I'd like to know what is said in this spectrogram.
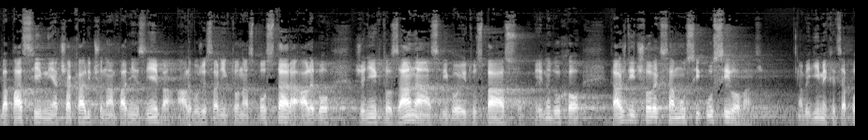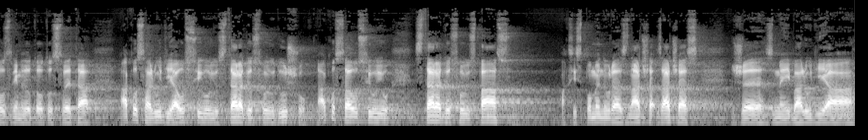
iba pasívni a čakali, čo nám padne z neba, alebo že sa niekto o nás postará, alebo že niekto za nás vybojí tú spásu. Jednoducho, každý človek sa musí usilovať. A vidíme, keď sa pozrieme do tohoto sveta, ako sa ľudia usilujú starať o svoju dušu, ako sa usilujú starať o svoju spásu. Ak si spomenú raz za čas, že sme iba ľudia,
